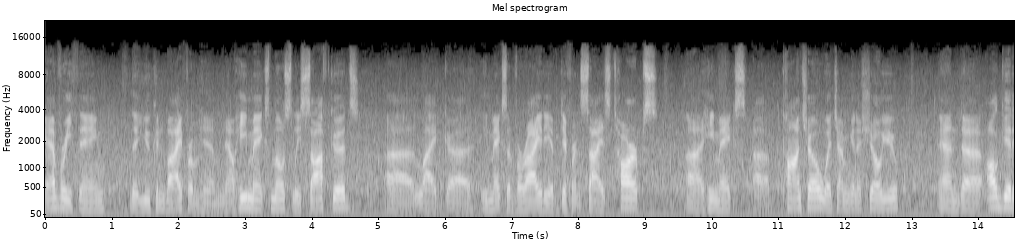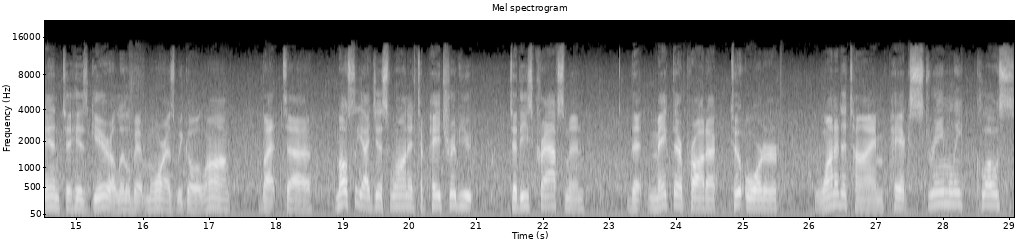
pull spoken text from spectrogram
everything that you can buy from him. Now he makes mostly soft goods, uh, like uh, he makes a variety of different size tarps, uh, he makes a poncho, which I'm going to show you. And uh, I'll get into his gear a little bit more as we go along. But uh, mostly I just wanted to pay tribute to these craftsmen that make their product to order one at a time, pay extremely close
